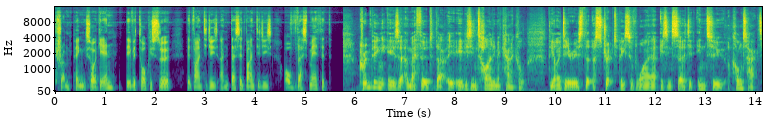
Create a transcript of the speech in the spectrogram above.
crimping. So, again, David, talk us through the advantages and disadvantages of this method. Crimping is a method that it is entirely mechanical. The idea is that a stripped piece of wire is inserted into a contact,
